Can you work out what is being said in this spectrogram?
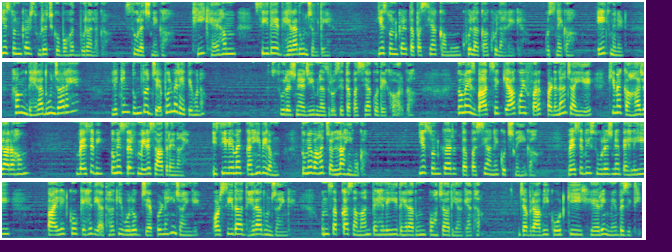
ये सुनकर सूरज को बहुत बुरा लगा। सूरज ने कहा, ठीक है, हम सीधे देहरादून चलते हैं। ये सुनकर तपस्या का मुँह खुला का खुला रह गया। उसने कहा, एक मिनट, हम देहरादून जा रहे हैं? लेकिन तुम तो जयपुर में रहते हो ना? सूरज ने अजीब नज़रों से तपस्या को देखा और कहा, तुम्हें इस बात से क्या कोई फ़र्क पड़ना चाहिए कि मैं कहाँ जा रहा हूँ? वैसे भी तुम्हें सिर्फ़ मेरे साथ रहना है। इसीलिए मैं कहीं भी रहूँ, तुम्हें वहाँ चलना ही होगा। ये सुनकर तपस्या ने कुछ नहीं कहा। वैसे भी सूरज ने पहले ही पायलट को कह दिया था कि वो लोग जयपुर नहीं जाएँगे और सीधा देहरादून जाएँगे। उन सबका सामान पहले ही देहरादून पहुँचा दिया गया था, जब रावी कोर्ट की हेयरिंग में बिज़ी थी।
